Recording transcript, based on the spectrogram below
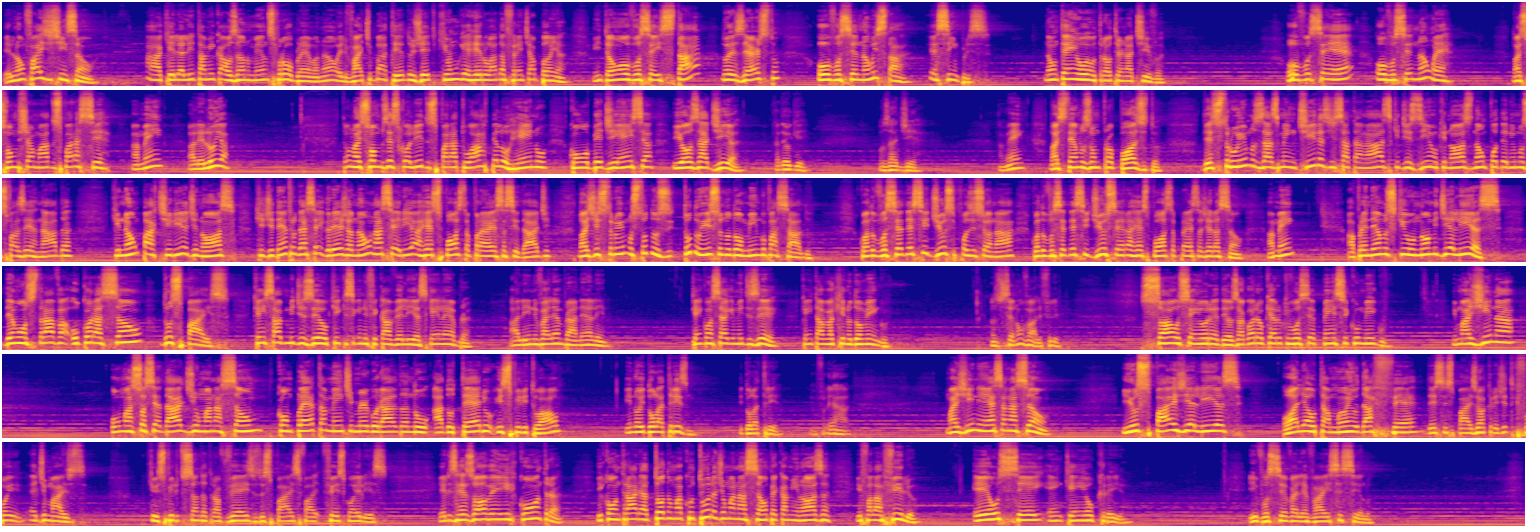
Ele não faz distinção. Ah, aquele ali está me causando menos problema. Não, ele vai te bater do jeito que um guerreiro lá da frente apanha. Então, ou você está no exército, ou você não está. É simples. Não tem outra alternativa. Ou você é, ou você não é. Nós fomos chamados para ser. Amém? Aleluia. Então nós fomos escolhidos para atuar pelo reino com obediência e ousadia. Cadê o Gui? Ousadia. Amém? Nós temos um propósito. Destruímos as mentiras de Satanás que diziam que nós não poderíamos fazer nada, que não partiria de nós, que de dentro dessa igreja não nasceria a resposta para essa cidade. Nós destruímos tudo, tudo isso no domingo passado. Quando você decidiu se posicionar, quando você decidiu ser a resposta para essa geração. Amém? Aprendemos que o nome de Elias demonstrava o coração dos pais. Quem sabe me dizer o que, que significava Elias? Quem lembra? A Aline vai lembrar, né, Aline? Quem consegue me dizer? Quem estava aqui no domingo? Mas você não vale, Felipe. Só o Senhor é Deus. Agora eu quero que você pense comigo. Imagina uma sociedade, uma nação completamente mergulhada no adultério espiritual e no idolatrismo. Idolatria. Eu falei errado. Imagine essa nação. E os pais de Elias, olha o tamanho da fé desses pais. Eu acredito que foi é demais que o Espírito Santo através dos pais fez com Elias. Eles resolvem ir contra e contrário a toda uma cultura de uma nação pecaminosa e falar: "Filho, eu sei em quem eu creio. E você vai levar esse selo.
